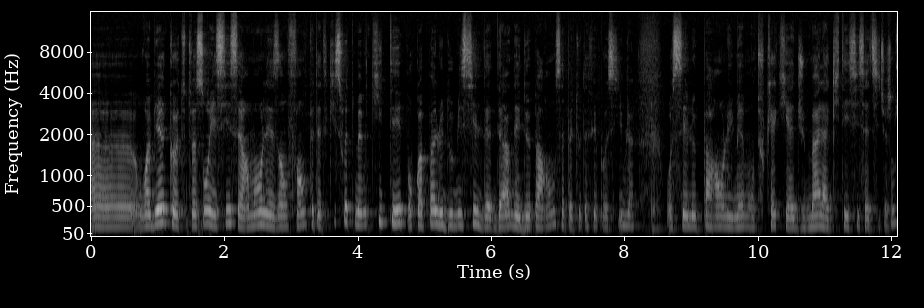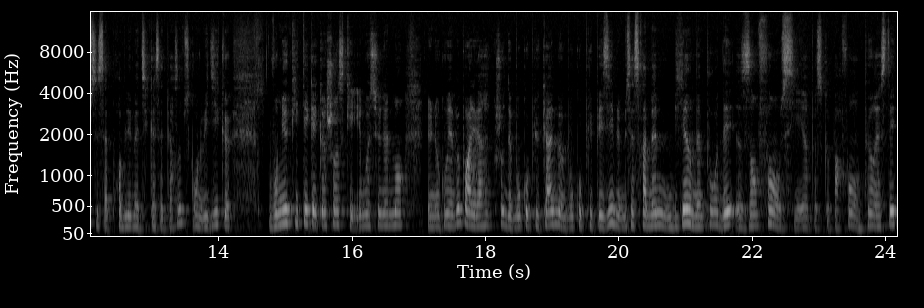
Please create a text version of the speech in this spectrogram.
Euh, on voit bien que de toute façon ici c'est vraiment les enfants, peut-être qui souhaitent même quitter, pourquoi pas le domicile d'un des deux parents, ça peut être tout à fait possible. Ou c'est le parent lui-même en tout cas qui a du mal à quitter ici cette situation, c'est sa problématique à cette personne, parce qu'on lui dit que vaut mieux quitter quelque chose qui émotionnellement ne nous convient pas pour aller vers quelque chose de beaucoup plus calme, beaucoup plus paisible, mais ce sera même bien, même pour des enfants aussi, hein, parce que parfois on peut rester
